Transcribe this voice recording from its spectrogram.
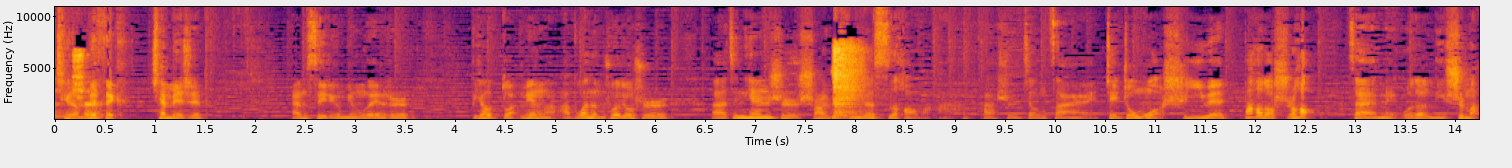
这个 Mythic。Championship MC 这个名字也是比较短命啊啊！不管怎么说，就是呃，今天是十二月十一月四号嘛啊，它是将在这周末十一月八号到十号，在美国的李世满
